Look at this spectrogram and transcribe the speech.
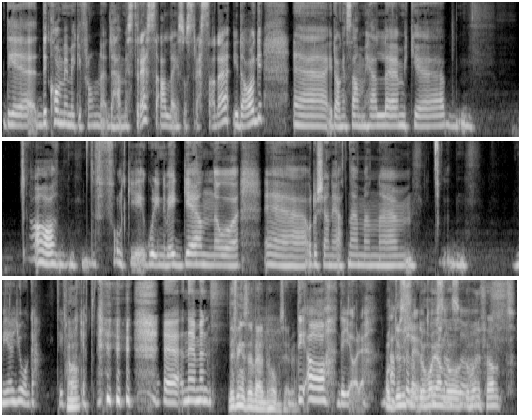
det, det kommer mycket från det här med stress. Alla är så stressade idag. Eh, I dagens samhälle. Mycket ja, folk går in i väggen och, eh, och då känner jag att nej men eh, mer yoga till folket. Ja. eh, nej, men, det finns ett välbehov ser du? Det, ja, det gör det. Och Absolut. Du, du, har ju ändå, så... du har ju följt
